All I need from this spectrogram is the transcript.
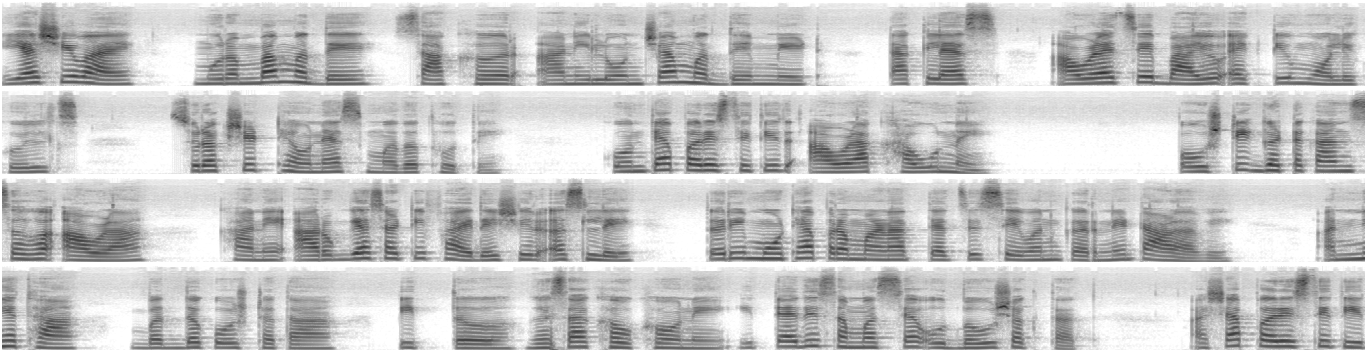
याशिवाय मुरंबामध्ये साखर आणि लोणच्यामध्ये मीठ टाकल्यास आवळ्याचे बायोॲक्टिव्ह मॉलिक्युल्स सुरक्षित ठेवण्यास मदत होते. कोणत्या परिस्थितीत आवळा खाऊ नये? पौष्टिक घटकांसह आवळा खाणे आरोग्यासाठी फायदेशीर असले तरी मोठ्या प्रमाणात त्याचे सेवन करणे टाळावे. अन्यथा बद्धकोष्ठता पित्त घसा खवखवणे इत्यादी समस्या उद्भवू शकतात. अशा परिस्थितीत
